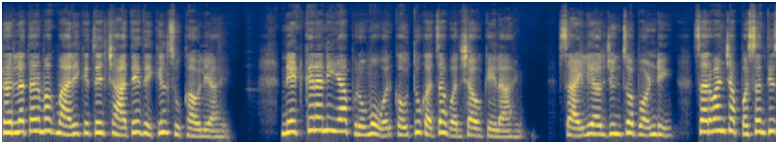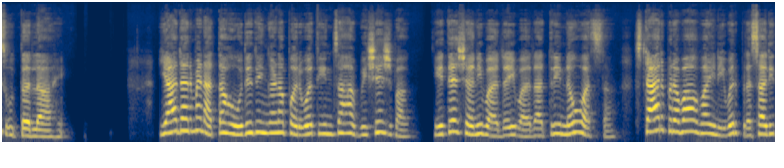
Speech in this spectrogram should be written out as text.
ठरलं तर मग मालिकेचे चाहते देखील सुखावले आहेत नेटकरांनी या प्रोमोवर कौतुकाचा वर्षाव केला आहे. सायली अर्जुनचं बॉन्डिंग सर्वांच्या पसंतीस उतरलं आहे. या दरम्यान आता होदे धिंगाणा पर्वतींचा हा विशेष भाग येत्या शनिवार रविवार रात्री नऊ वाजता स्टार प्रवाह वाहिनीवर प्रसारित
